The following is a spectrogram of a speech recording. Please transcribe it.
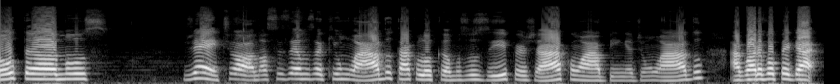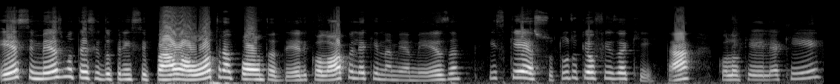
Voltamos. Gente, ó, nós fizemos aqui um lado, tá? Colocamos o zíper já com a abinha de um lado. Agora eu vou pegar esse mesmo tecido principal, a outra ponta dele, coloco ele aqui na minha mesa, esqueço tudo que eu fiz aqui, tá? Coloquei ele aqui,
